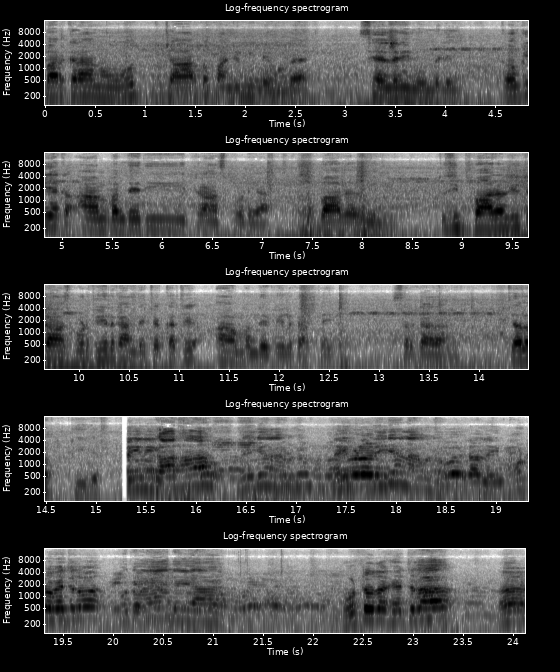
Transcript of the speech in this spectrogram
ਵਰਕਰਾਂ ਨੂੰ 4 ਤੋਂ 5 ਮਹੀਨੇ ਹੋ ਗਏ। ਸੈਲਰੀ ਨਹੀਂ ਮਿਲੀ ਕਿਉਂਕਿ ਇੱਕ ਆਮ ਬੰਦੇ ਦੀ ਟਰਾਂਸਪੋਰਟ ਆ। ਬਾਦਲ ਦੀ ਨਹੀਂ ਤੁਸੀਂ ਬਾਦਲ ਦੀ ਟਰਾਂਸਪੋਰਟ ਫੇਲ ਕਰਨ ਦੇ ਚੱਕਰ 'ਚ ਆਮ ਬੰਦੇ ਫੇਲ ਕਰਤੇ ਸਰਕਾਰਾਂ ਨੇ। ਚਲੋ ਠੀਕ ਹੈ। ਗਾਥਾ ਵੀਡੀਓ ਨਾ ਬਣਾਓ ਨਹੀਂ ਬਣਾਉਣੀ? ਵੀਡੀਓ ਨਾ ਬਣਾਓ ਚੱਲ ਨਹੀਂ ਫੋਟੋ ਖਿੱਚ ਲਵਾ। ਫੋਟੋ ਐ ਦੇ ਯਾਰ। ਫੋਟੋ ਤਾਂ ਖਿੱਚ ਲਾ। ਹਾਂ।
